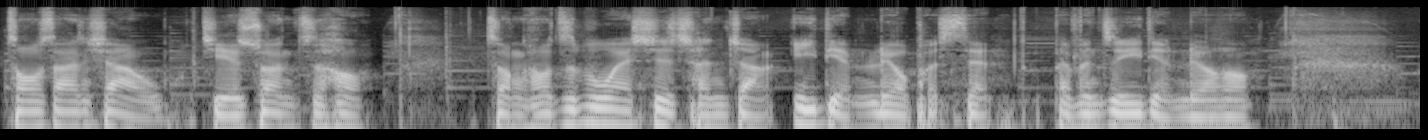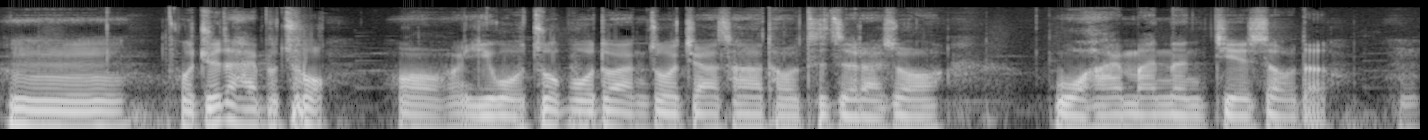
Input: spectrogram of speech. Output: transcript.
周三下午结算之后，总投资部位是成长一点六 percent，百分之一点六哦。嗯，我觉得还不错哦。以我做波段、做价差投资者来说，我还蛮能接受的。嗯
